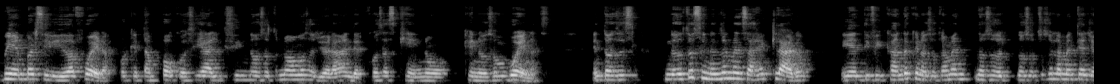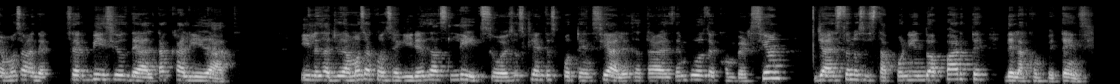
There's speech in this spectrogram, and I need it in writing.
bien percibido afuera, porque tampoco si, nosotros no vamos a ayudar a vender cosas que no, que no son buenas. Entonces, nosotros teniendo el mensaje claro, identificando que nosotros, nosotros solamente ayudamos a vender servicios de alta calidad y les ayudamos a conseguir esas leads o esos clientes potenciales a través de embudos de conversión, ya esto nos está poniendo aparte de la competencia.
